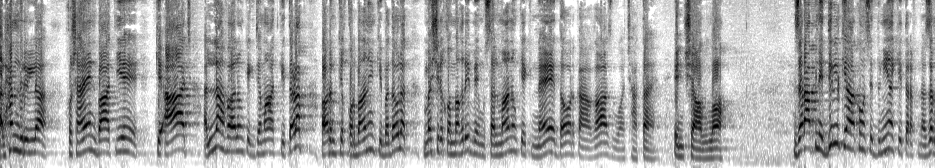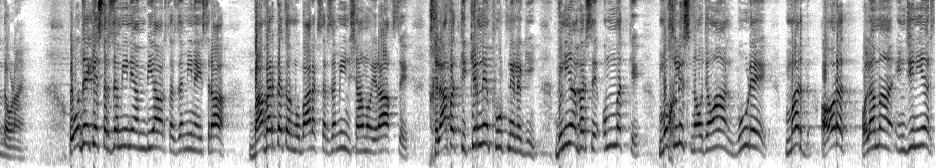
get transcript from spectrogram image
अल्हम्दुलिल्लाह खुशाइन बात यह है कि आज अल्लाह वालों की एक जमात की तड़प और उनकी कुर्बानी की बदौलत मशरक़ मगरब में मुसलमानों के एक नए दौर का आगाज़ हुआ चाहता है इन जरा अपने दिल की आँखों से दुनिया की तरफ़ नज़र दौड़ाएँ। ओदे के सरजमीन अम्बिया और सरजमीन इसरा, बाबरकत और मुबारक सरजमीन शाम और इराक से खिलाफत की किरणें फूटने लगी। दुनिया भर से उम्मत के मुखलिस नौजवान, बूढ़े, मर्द, औरत इंजीनियर्स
